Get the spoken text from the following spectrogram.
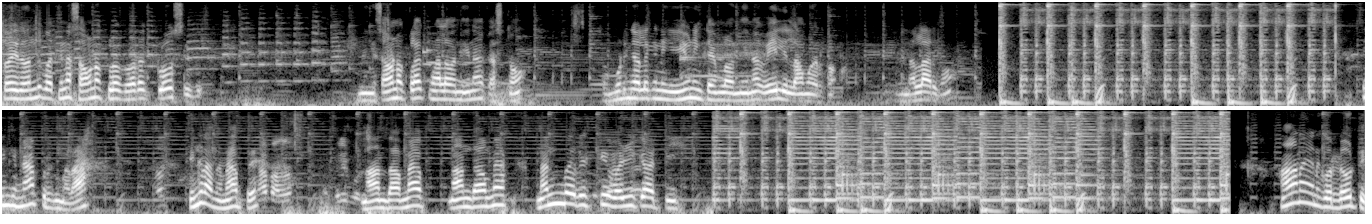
ஸோ இது வந்து பார்த்தீங்கன்னா செவன் ஓ கிளாக்கோட க்ளோஸ் இது. நீங்கள் செவன் ஓ கிளாக் மேலே வந்தீங்கன்னா கஷ்டம். ஸோ முடிஞ்ச அளவுக்கு நீங்கள் ஈவினிங் டைமில் வந்தீங்கன்னா வெயில் இல்லாமல் இருக்கும். நல்லாயிருக்கும் இங்கே மேப் இருக்குமாடா? எங்கடா அந்த மேப்பு நான் தான் மேப் நான் தான் மேப் நண்பருக்கு வழிகாட்டி. ஆனால் எனக்கு ஒரு டவுட்டு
